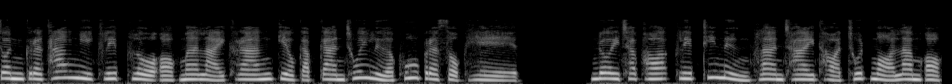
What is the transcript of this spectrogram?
จนกระทั่งมีคลิปโผล่ออกมาหลายครั้งเกี่ยวกับการช่วยเหลือผู้ประสบเหตุ โดยเฉพาะคลิปที่หนึ่งพลานชัยถอดชุดหมอลำออก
